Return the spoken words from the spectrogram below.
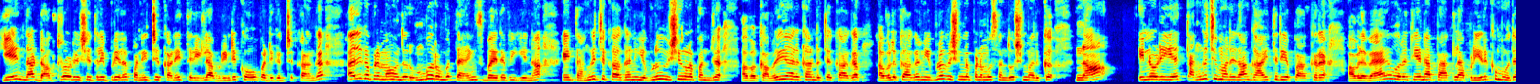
ஏன் தான் டாக்டரோட விஷயத்தில் இப்படியெல்லாம் பண்ணிட்டு இருக்கானே தெரியல அப்படின்ட்டு கோவப்பட்டுக்கிட்டு இருக்காங்க. அதுக்கப்புறமா வந்து ரொம்ப ரொம்ப தேங்க்ஸ் பைரவி. ஏன்னா என் தங்கச்சிக்காக நீ எவ்வளோ விஷயங்களை பண்ணுற அவள் கவலையாக இருக்கான்றதுக்காக அவளுக்காக நீ இவ்வளோ விஷயங்களை பண்ணும்போது சந்தோஷமா இருக்கு. நான் என்னுடைய தங்கச்சி மாதிரி தான் காயத்ரியை பார்க்குறேன். அவளை வேற ஒருத்தையே நான் பார்க்கல. அப்படி இருக்கும்போது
